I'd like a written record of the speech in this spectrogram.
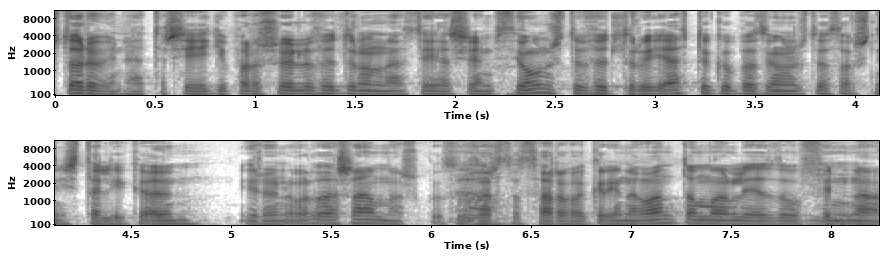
störfin, þetta sé ekki bara sölufulluruna því að sem þjónustufullur í eftirkupa þjónustu þá snýst það líka um í raun og veru það sama sko, þú þarfst að þarf að greina vandamálið og finna,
